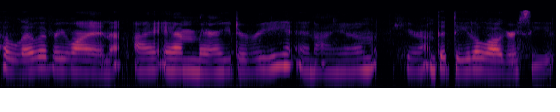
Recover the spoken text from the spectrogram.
Hello everyone, I am Mary Duree and I am here on the data logger seat.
